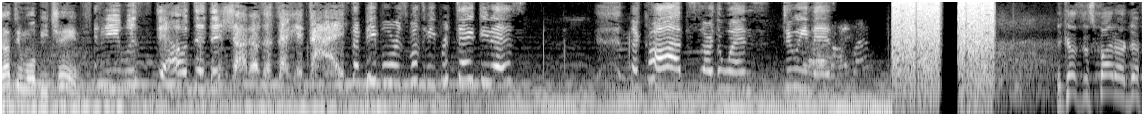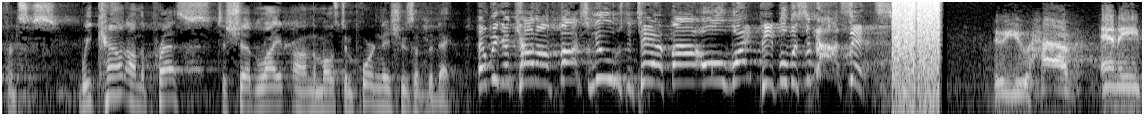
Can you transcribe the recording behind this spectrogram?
nothing will be changed. He was down and they shot him the second time. The people were supposed to be protecting us. The cops are the ones doing this. Because despite our differences, we count on the press to shed light on the most important issues of the day. And we can count on Fox News to terrify old white people with some nonsense. Do you have any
